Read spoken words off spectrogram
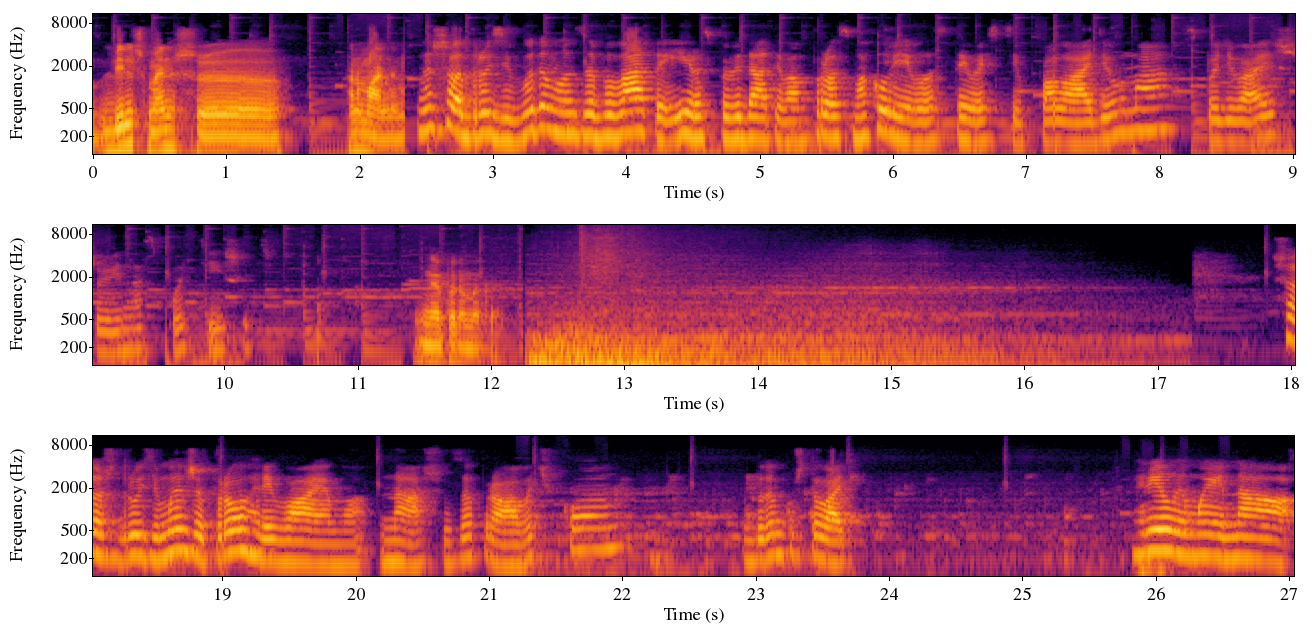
більш-менш е, нормально. Ну що, друзі, будемо забивати і розповідати вам про смакові властивості паладіума. Сподіваюсь, що він нас потішить. Не перемикай. Що ж, друзі, ми вже прогріваємо нашу заправочку. Будемо куштувати. Гріли ми на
